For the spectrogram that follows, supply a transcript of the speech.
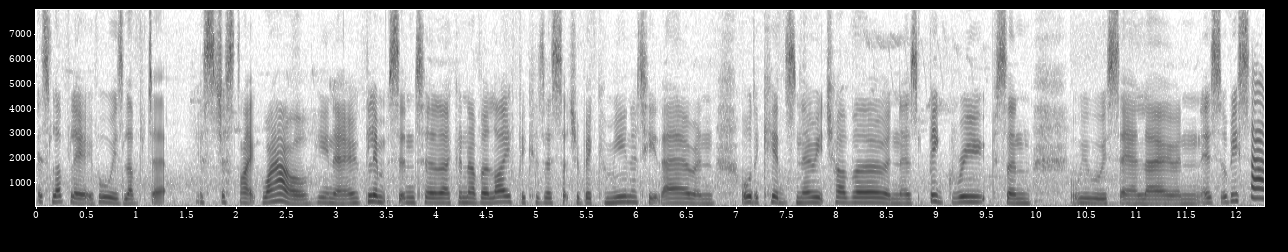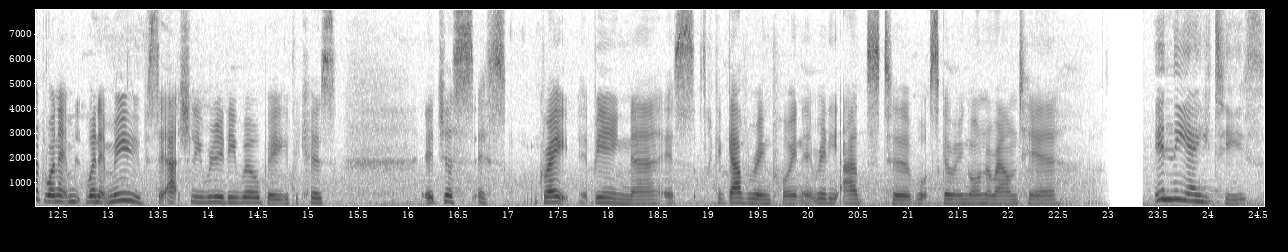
it's lovely. I've always loved it. It's just like wow, you know, glimpse into like another life because there's such a big community there and all the kids know each other and there's big groups and we always say hello and it'll be sad when it when it moves. It actually really will be because it just it's great it being there. It's like a gathering point. It really adds to what's going on around here. In the 80s,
